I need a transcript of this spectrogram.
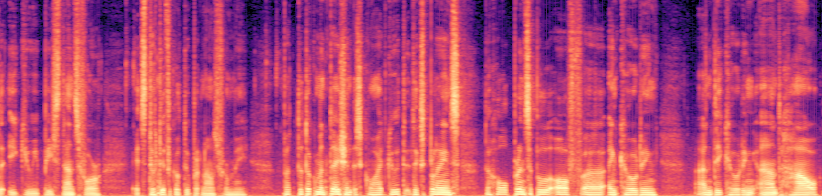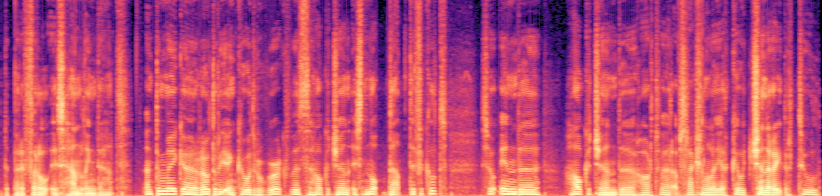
the EQEP stands for. It's too difficult to pronounce for me but the documentation is quite good. It explains the whole principle of uh, encoding and decoding and how the peripheral is handling that. And to make a rotary encoder work with Halcogen is not that difficult. So in the Halcogen, the hardware abstraction layer code generator tool,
